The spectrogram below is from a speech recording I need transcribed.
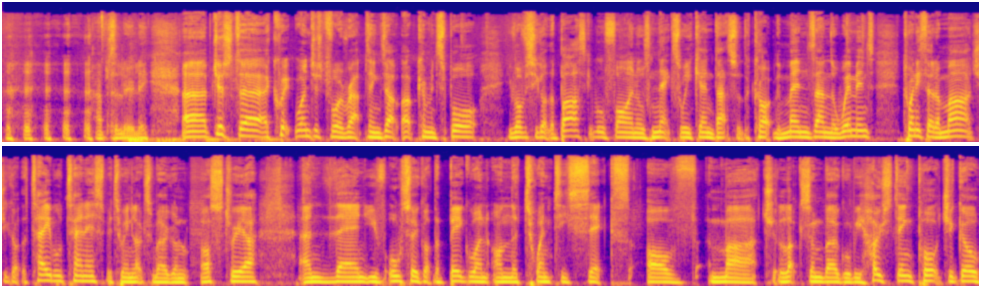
Absolutely. Uh, just uh, a quick one, just before we wrap things up. Upcoming sport. You've obviously got the basketball finals next weekend. That's at the Coque, the men's and the women's. 23rd of March, you've got the table tennis between Luxembourg and Austria. And then you've also got the big one on the 26th of March. Luxembourg will be hosting Portugal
